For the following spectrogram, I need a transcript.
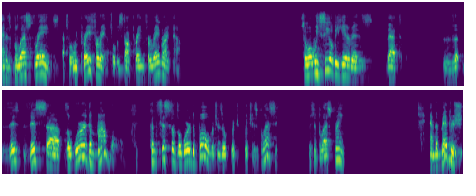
and it's blessed rains. That's when we pray for rain. That's when we start praying for rain right now. So what we see over here is that the, this this uh, the word the mabul consists of the word the Bul, which is a which which is blessing, which is blessed rain. And the Medrash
